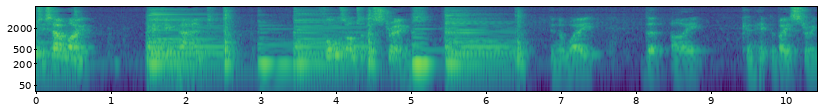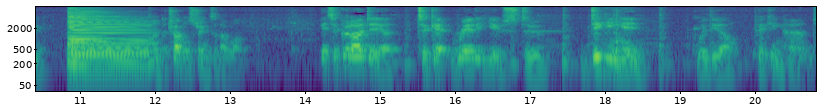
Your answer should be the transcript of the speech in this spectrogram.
notice how my picking hand falls onto the strings in the way that I can hit the bass string and the treble strings that I want. It's a good idea to get really used to digging in with your picking hand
